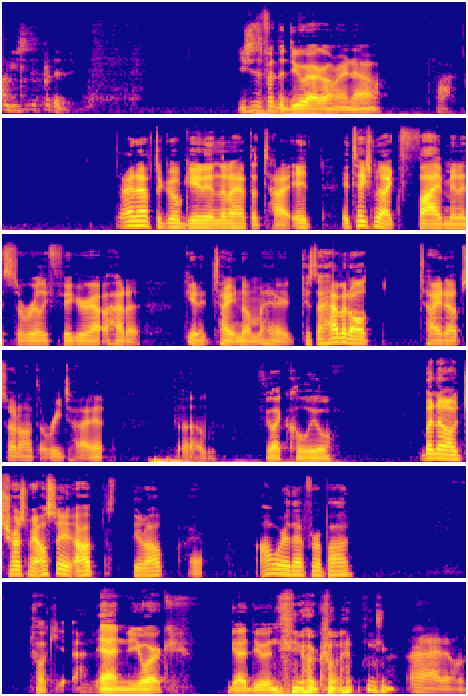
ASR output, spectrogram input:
Oh, you should just put the. You should just put the do rag on right now. Fuck. I'd have to go get it, and then I have to tie it. It takes me like five minutes to really figure out how to get it tightened on my head because I have it all tied up, so I don't have to retie it. Um, I feel like Khalil. but no, trust me, I'll say, I'll, dude, I'll, I'll wear that for a pod. Fuck yeah. Yeah, New York. You gotta do it in New York one. I don't,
